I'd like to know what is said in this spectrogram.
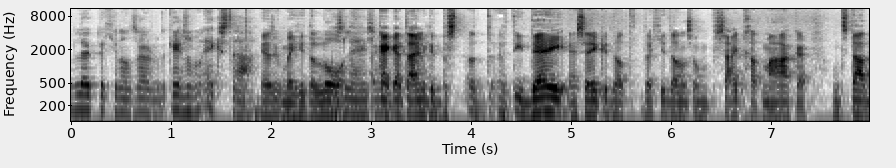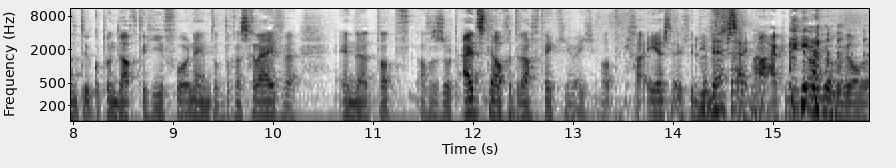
Leuk dat je dan zo... Dan kreeg je nog een extra. ja, dat is ook een beetje de lol. Kijk, uiteindelijk het, best- het, het idee, en zeker dat, dat je dan zo'n site gaat maken, ontstaat natuurlijk op een dag dat je je voorneemt om te gaan schrijven. En dat, dat als een soort uitstelgedrag denk je, weet je wat, ik ga eerst even die website site maken die ik ook nog wilde.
